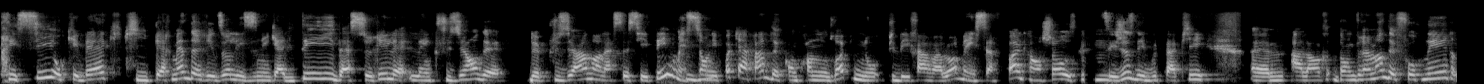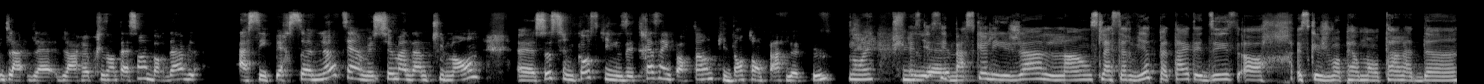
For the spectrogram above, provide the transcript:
précis au Québec qui permettent de réduire les inégalités, d'assurer l'inclusion de de plusieurs dans la société, mais si on mhm. n'est pas capable de comprendre nos droits puis, nos, puis de les faire valoir, ben ils servent pas à grand chose. Mhm. C'est juste des bouts de papier. Euh, alors, donc vraiment de fournir de la, de la, de la représentation abordable à ces personnes-là, tu sais, à monsieur, madame, tout le monde. Euh, ça, c'est une cause qui nous est très importante puis dont on parle peu. Oui. Est-ce que c'est euh, parce que les gens lancent la serviette peut-être et disent « oh, est-ce que je vais perdre mon temps là-dedans?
